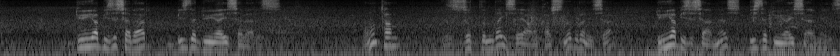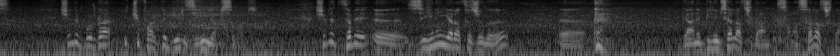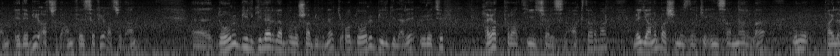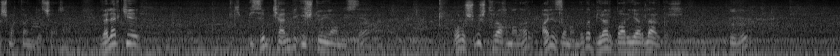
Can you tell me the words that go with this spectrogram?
dünya bizi sever, biz de dünyayı severiz. Onun tam zıttında ise yani karşısında duran ise dünya bizi sevmez, biz de dünyayı sevmeyiz. Şimdi burada iki farklı bir zihin yapısı var. Şimdi tabii e, zihnin yaratıcılığı e, yani bilimsel açıdan, sanatsal açıdan, edebi açıdan, felsefi açıdan e, doğru bilgilerle buluşabilmek, o doğru bilgileri üretip hayat pratiği içerisine aktarmak ve yanı başımızdaki insanlarla bunu paylaşmaktan geçer. Velev ki bizim kendi iş dünyamızda oluşmuş travmalar aynı zamanda da birer bariyerlerdir. Hı hı.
